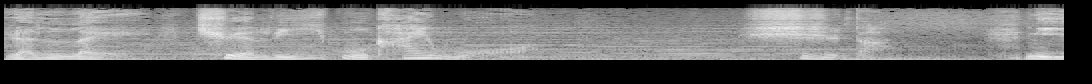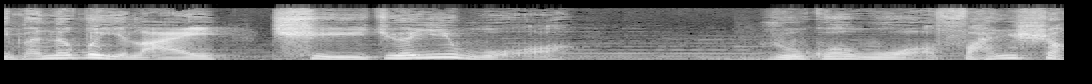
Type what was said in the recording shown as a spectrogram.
人类却离不开我。是的。你们的未来取决于我。如果我繁盛，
